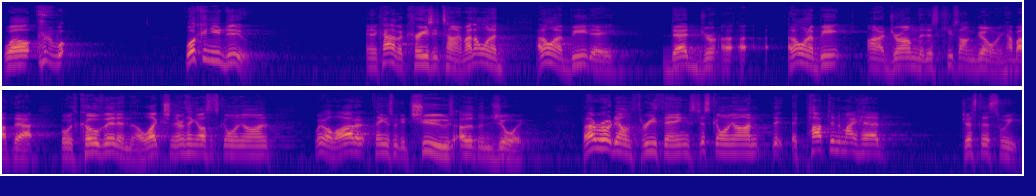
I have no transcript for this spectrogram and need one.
Well, what can you do in kind of a crazy time? I don't want to, I don't want to beat a dead drum. Uh, uh, I don't want to beat on a drum that just keeps on going. How about that? But with COVID and the election, everything else that's going on, we have a lot of things we could choose other than joy. But I wrote down three things just going on. They popped into my head just this week.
